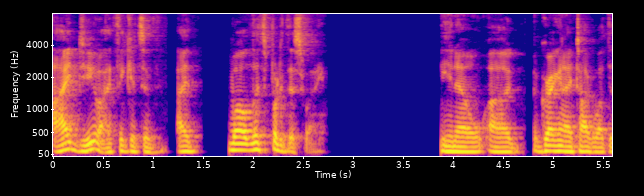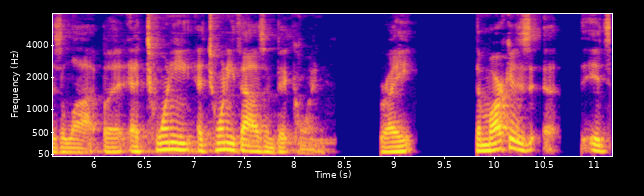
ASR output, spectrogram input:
I do. I think it's a I well, let's put it this way. You know, uh, Greg and I talk about this a lot, but at 20 at 20,000 Bitcoin, right? The market is uh, it's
